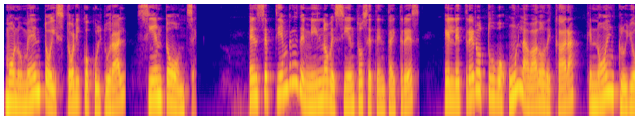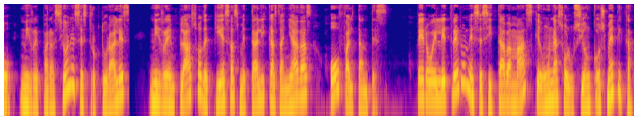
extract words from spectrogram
Monumento Histórico Cultural 111 en septiembre de 1973, el letrero tuvo un lavado de cara que no incluyó ni reparaciones estructurales ni reemplazo de piezas metálicas dañadas o faltantes. Pero el letrero necesitaba más que una solución cosmética.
